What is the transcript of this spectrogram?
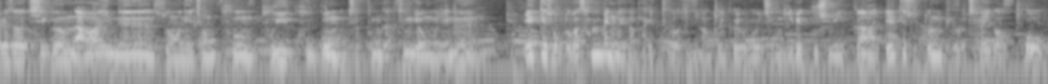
그래서 지금 나와 있는 소니 정품 V90 제품 같은 경우에는 읽기 속도가 300MB거든요. 그러니까 요거 지금 290이니까 읽기 속도는 별로 차이가 없고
